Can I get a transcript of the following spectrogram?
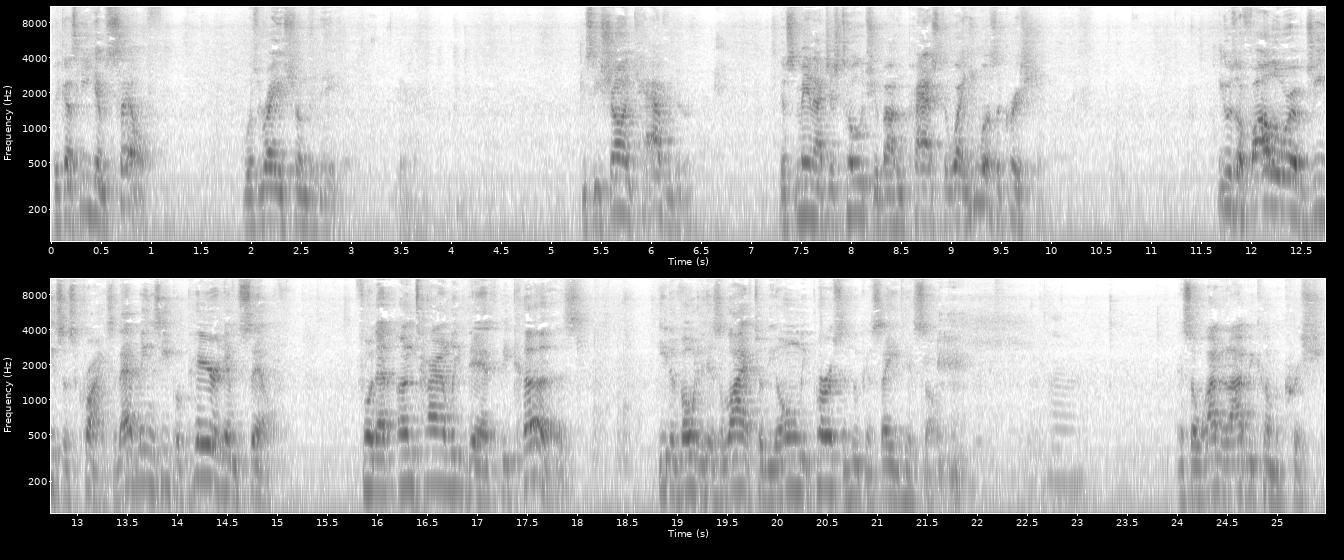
because he himself was raised from the dead. You see, Sean Cavender, this man I just told you about who passed away, he was a Christian. He was a follower of Jesus Christ. So that means he prepared himself for that untimely death because he devoted his life to the only person who can save his soul. And so, why did I become a Christian?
